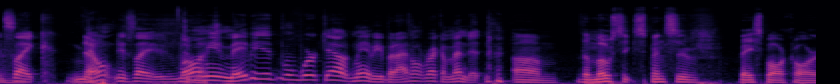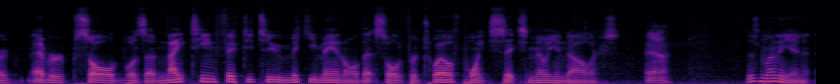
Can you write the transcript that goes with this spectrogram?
It's Mm-hmm. like, No. don't. It's like, well, I mean, maybe it will work out, maybe, but I don't recommend it. Um, the most expensive baseball card ever sold was a 1952 Mickey Mantle that sold for 12.6 million dollars. yeah. There's money in it.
